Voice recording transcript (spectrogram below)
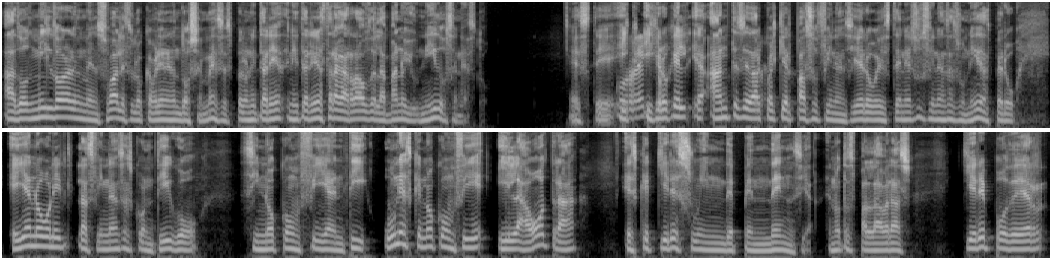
a dos mil dólares mensuales lo que habrían en 12 meses, pero necesitarían estar agarrados de la mano y unidos en esto. Este, y, creo que antes de dar cualquier paso financiero es tener sus finanzas unidas, pero ella no va a unir las finanzas contigo si no confía en ti. Una es que no confíe y la otra es que quiere su independencia. En otras palabras, quiere poder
